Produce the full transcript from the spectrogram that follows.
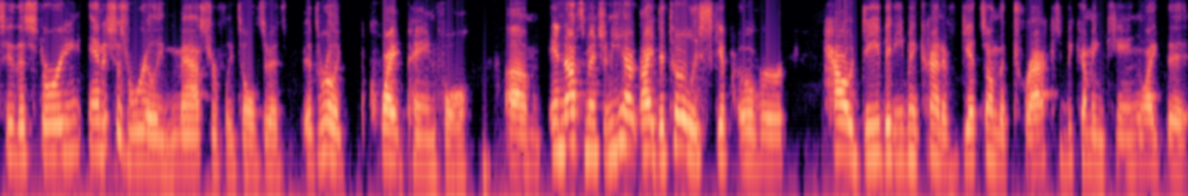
to this story, and it's just really masterfully told. So it's it's really quite painful. Um, and not to mention, he had I had to totally skip over how David even kind of gets on the track to becoming king, like the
